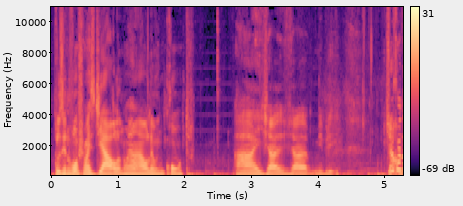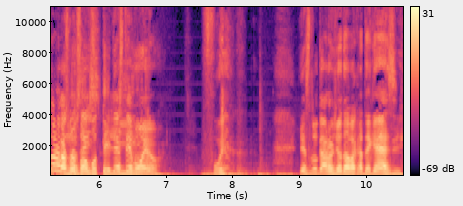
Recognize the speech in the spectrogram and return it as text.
Inclusive, não vamos chamar isso de aula, não é aula, é um encontro. Ai, já, já me... Deixa eu contar um negócio Não pra vocês. vamos ter Testemunho. Fui... Esse lugar onde eu dava catequese,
